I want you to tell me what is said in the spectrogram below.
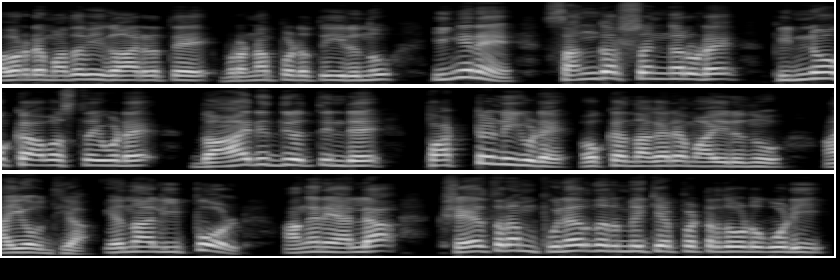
അവരുടെ മതവികാരത്തെ വ്രണപ്പെടുത്തിയിരുന്നു. ഇങ്ങനെ സംഘർഷങ്ങളുടെ പിന്നോക്കാവസ്ഥയുടെ ദാരിദ്ര്യത്തിന്റെ പട്ടിണിയുടെ ഒക്കെ നഗരമായിരുന്നു അയോധ്യ. എന്നാൽ ഇപ്പോൾ അങ്ങനെയല്ല. ക്ഷേത്രം പുനർനിർമ്മിക്കപ്പെട്ടതോടുകൂടി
